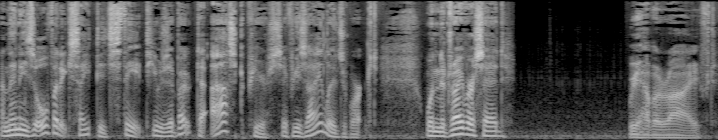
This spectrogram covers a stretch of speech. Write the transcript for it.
and in his overexcited state he was about to ask Pierce if his eyelids worked when the driver said, We have arrived.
